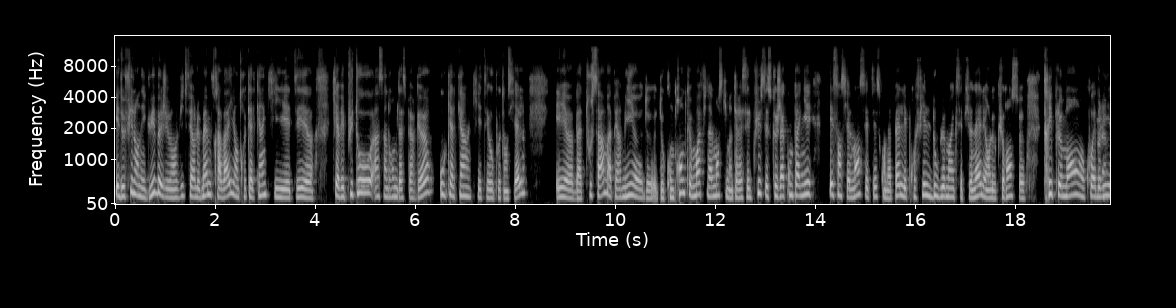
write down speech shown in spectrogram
Et de fil en aiguille, ben, j'ai eu envie de faire le même travail entre quelqu'un qui était euh, qui avait plutôt un syndrome d'Asperger ou quelqu'un qui était au potentiel. Et euh, bah, tout ça m'a permis euh, de, de, comprendre que moi, finalement, ce qui m'intéressait le plus et ce que j'accompagnais essentiellement, c'était ce qu'on appelle les profils doublement exceptionnels et en l'occurrence euh, triplement, quadri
